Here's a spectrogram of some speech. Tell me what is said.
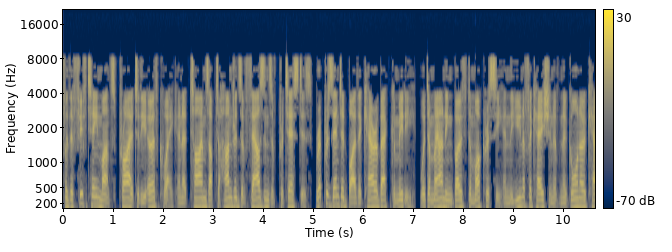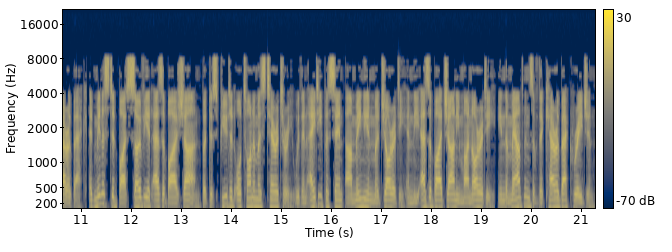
For the 15 months prior to the earthquake and at times up to hundreds of thousands of protesters, represented by the Karabakh Committee, were demanding both democracy and the unification of Nagorno-Karabakh administered by Soviet Azerbaijan but disputed autonomous territory with an 80% Armenian majority and the Azerbaijani minority in the mountains of the Karabakh region.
